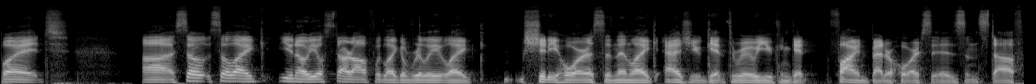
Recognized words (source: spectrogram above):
but uh, so so like you know you'll start off with like a really like shitty horse, and then like as you get through, you can get find better horses and stuff.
